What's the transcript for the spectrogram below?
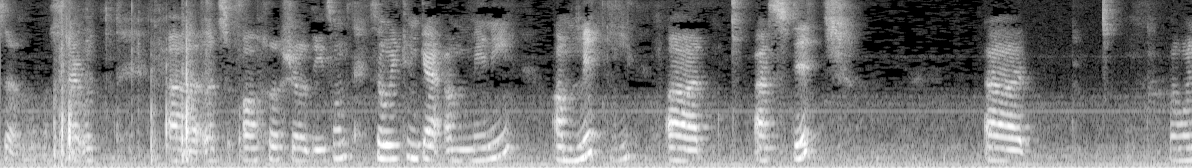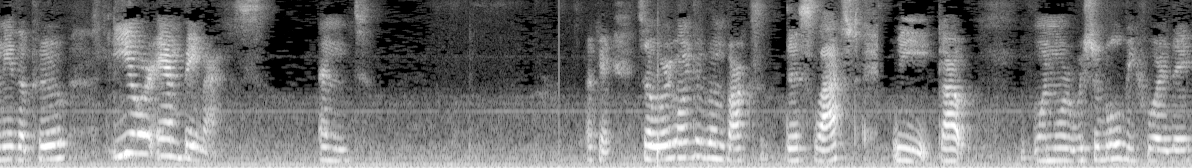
so let's start with. Uh, let's also show these ones. So we can get a Minnie, a Mickey, uh, a Stitch, uh, a Winnie the Pooh, Eeyore, and Baymax. And okay, so we're going to unbox this last. We got one more wishable before they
